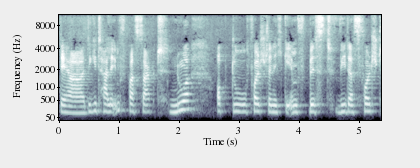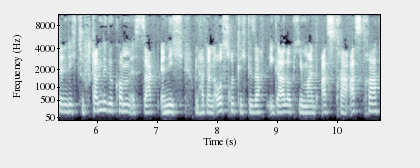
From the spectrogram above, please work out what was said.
der digitale Impfpass sagt nur, ob du vollständig geimpft bist. Wie das vollständig zustande gekommen ist, sagt er nicht und hat dann ausdrücklich gesagt, egal ob jemand Astra Astra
